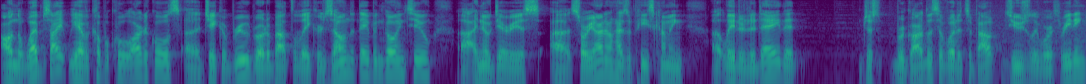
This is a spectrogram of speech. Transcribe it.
on the website, we have a couple cool articles. Uh, Jacob Rude wrote about the Lakers zone that they've been going to. Uh, I know Darius uh, Soriano has a piece coming uh, later today that, just regardless of what it's about, it's usually worth reading,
